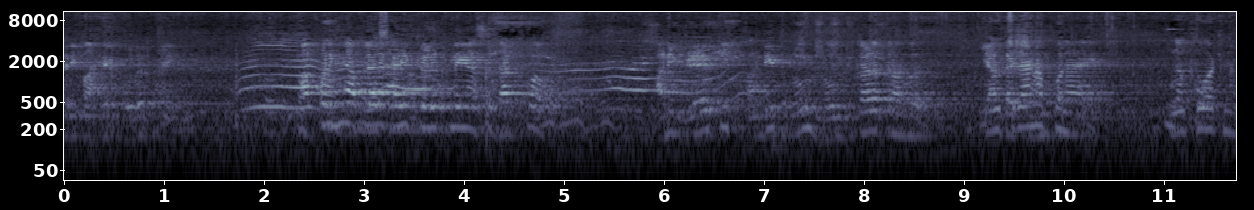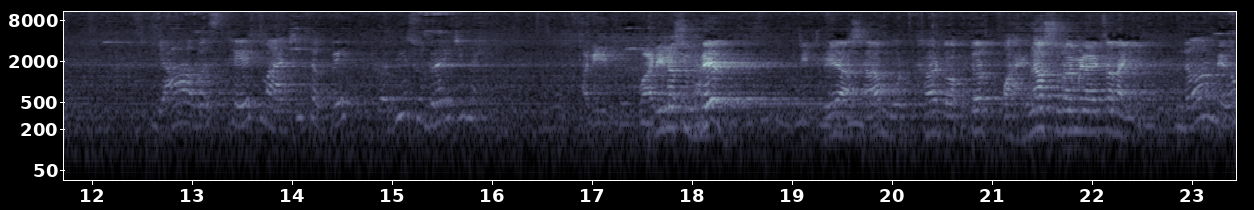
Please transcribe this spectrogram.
तरी बाहेर बोलत नाही. आपणही आपल्याला काही कळत नाही असं दाखवावं. आणि वेळ ती फांदी धरून लोंबकाळत राहावं. या उचला ना फोन. आहे नको वाटणं. या अवस्थेत माझी तब्येत कधी सुधारायची नाही. आणि वाडीला सुधारेल. तिथे असा मोठा डॉक्टर पाहायला सुद्धा मिळायचा नाही. न मिळो.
